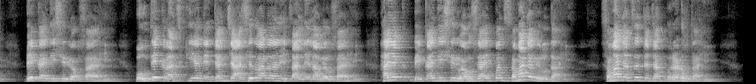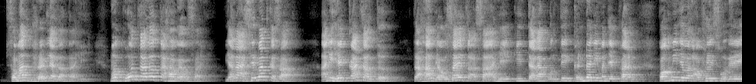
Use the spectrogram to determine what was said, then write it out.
बेकायदेशीर व्यवसाय आहे बहुतेक राजकीय नेत्यांच्या आशीर्वादाने चाललेला व्यवसाय आहे. हा एक बेकायदेशीर व्यवसाय पण समाजाविरुद्ध आहे. समाजाचं त्याच्यात भरड होत आहे. समाज भरडल्या जात आहे. मग कोण चालवतं हा व्यवसाय? याला आशीर्वाद कसा? आणि हे का चालतं? तर हा व्यवसायच असा आहे की त्याला कोणती खंडणी म्हणजे फार कॉग्निजेबल ऑफेन्स वगैरे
